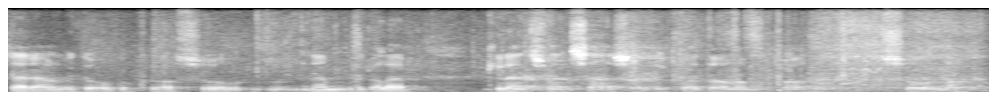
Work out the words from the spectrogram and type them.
szerelmi dolgokról szól, nem legalább 90%-a a dallamokról szólnak.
